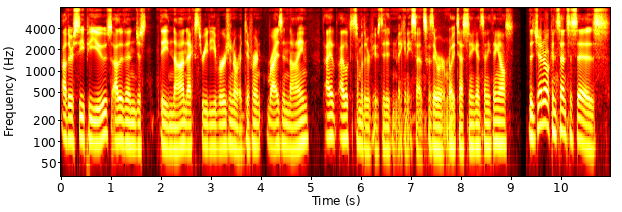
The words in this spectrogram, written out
other CPUs other than just the non X3D version or a different Ryzen 9. I, I looked at some of the reviews, they didn't make any sense because they weren't really testing against anything else. The general consensus is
